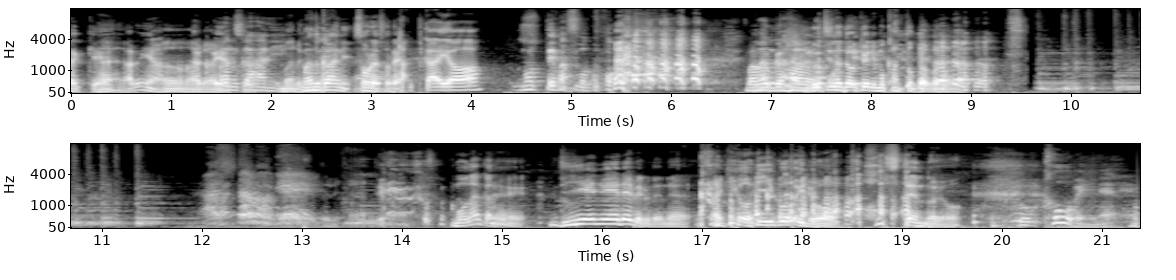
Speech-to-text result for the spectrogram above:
やっけ、はいあるやん、うんある。高いやつ。マヌカハニー。マヌマヌカハニー。それそれ。高いよ持ってます僕も。マヌカハニーうちの同居にも買っとったからもうなんかね DNA レベルでね最近オリーブオイルを干してんのよ。僕神戸にね、こ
